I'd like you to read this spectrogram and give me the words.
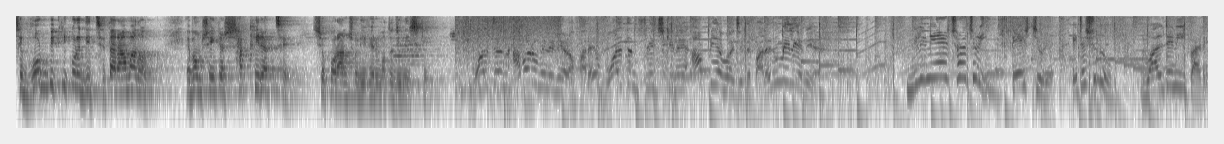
সে ভোট বিক্রি করে দিচ্ছে তার আমানত এবং সেইটার সাক্ষী রাখছে সে কোরআন শরীফের মতো জিনিসকে। ওয়ালটন আবারও মিলিনিয়ার অফারে ওয়ালটন ফ্রিজ কিনে আপনিও হয়ে যেতে পারেন মিলিয়নিয়ার মিলিনিয়ার ছড়াছড়ি দেশ জুড়ে এটা শুধু ওয়ালটেনই পারে।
